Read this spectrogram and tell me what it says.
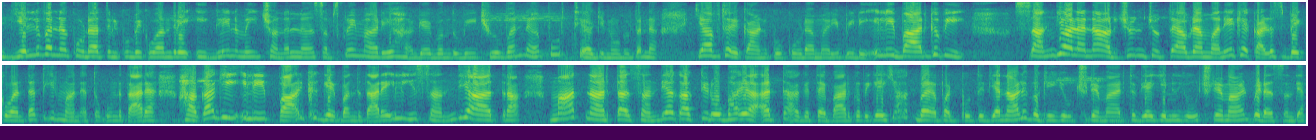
ಇದು ಎಲ್ಲವನ್ನ ಕೂಡ ತಿಳ್ಕೊಬೇಕು ಅಂದ್ರೆ ಈಗಲೇ ನಮ್ಮ ಈ ಚಾನಲ್ನ ಸಬ್ಸ್ಕ್ರೈಬ್ ಮಾಡಿ. ಹಾಗೆ ಒಂದು ವಿಡಿಯೋವನ್ನು ಪೂರ್ತಿಯಾಗಿ ನೋಡೋದನ್ನ ಯಾವುದೇ ಕಾರಣಕ್ಕೂ ಕೂಡ ಮರಿಬೇಡಿ. ಇಲ್ಲಿ ಭಾರ್ಗವಿ ಸಂಧ್ಯಾಳನ್ನ ಅರ್ಜುನ್ ಜೊತೆ ಅವರ ಮನೆಗೆ ಕಳಿಸ್ಬೇಕು ಅಂತ ತೀರ್ಮಾನ ತಗೊಂಡಿದ್ದಾರೆ. ಹಾಗಾಗಿ ಇಲ್ಲಿ ಪಾರ್ಕ್ಗೆ ಬಂದಿದ್ದಾರೆ. ಇಲ್ಲಿ ಸಂಧ್ಯಾ ಹತ್ರ ಮಾತನಾಡ್ತಾ ಸಂಧ್ಯಾಗಾಗ್ತಿರೋ ಭಯ ಅರ್ಥ ಆಗುತ್ತೆ. ಭಾರ್ಗವಿಗೆ ಯಾಕೆ ಭಯ ಪಡ್ಕೊತಿದ್ಯಾ ನಾಳೆ ಬಗ್ಗೆ ಯೋಚನೆ ಮಾಡ್ತಿದ್ಯಾ? ಏನು ಯೋಚನೆ ಮಾಡಬೇಡ ಸಂಧ್ಯಾ.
